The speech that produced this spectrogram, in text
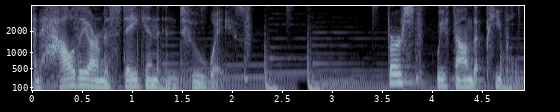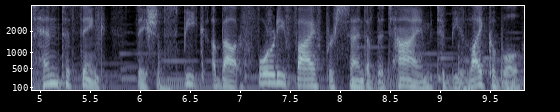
and how they are mistaken in two ways. First, we found that people tend to think they should speak about 45% of the time to be likable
